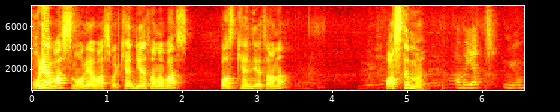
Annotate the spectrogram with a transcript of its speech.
Oraya basma oraya basma. Kendi yatağına bas. Bas kendi yatağına. Bastın mı? Ama yatmıyorum.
